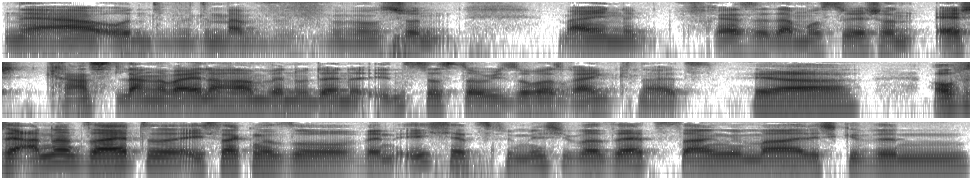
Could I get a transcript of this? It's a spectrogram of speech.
ja, und man, man muss schon, meine Fresse, da musst du ja schon echt krass Langeweile haben, wenn du deine Insta-Story sowas reinknallst. Ja. Auf der anderen Seite, ich sag mal so, wenn ich jetzt für mich übersetzt, sagen wir mal, ich gewinne,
